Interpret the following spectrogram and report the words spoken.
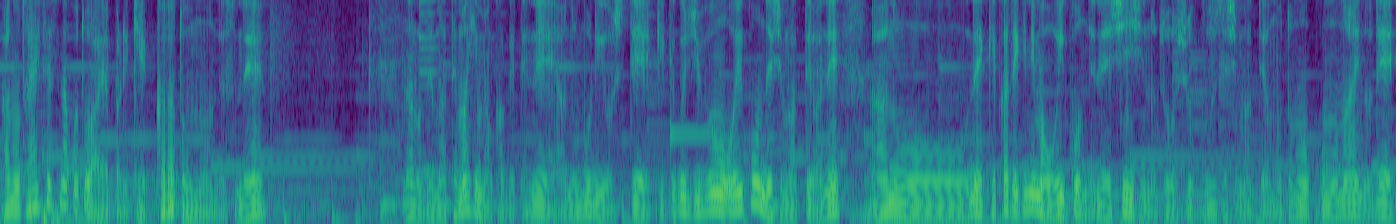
あの、大切切なことはやっぱり結果だと思うんですね。なので、まあ、手間暇かけてねあの無理をして結局自分を追い込んでしまってはね,、あのー、ね結果的にまあ追い込んでね心身の調子を崩してしまっては元も子もないので、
